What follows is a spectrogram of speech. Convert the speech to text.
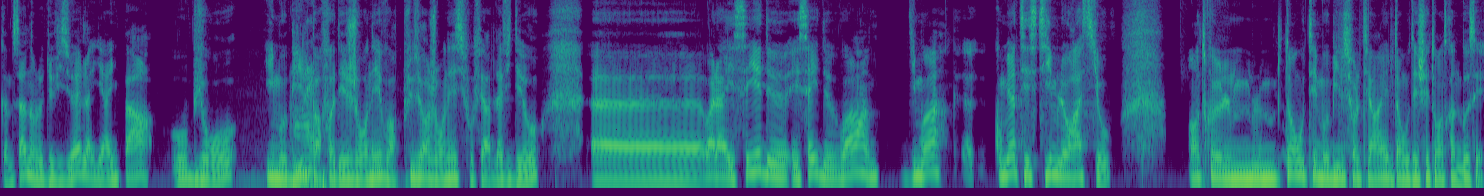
comme ça, dans l'audiovisuel, il y a une part au bureau, immobile, parfois des journées, voire plusieurs journées s'il faut faire de la vidéo. Euh, voilà, essayez de, essaye de voir. Dis-moi combien t'estimes le ratio entre le, temps où tu mobile sur le terrain et le temps où tu es chez toi en train de bosser.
